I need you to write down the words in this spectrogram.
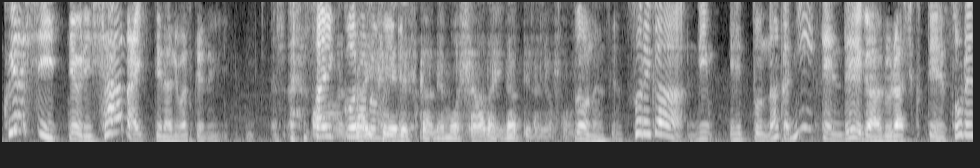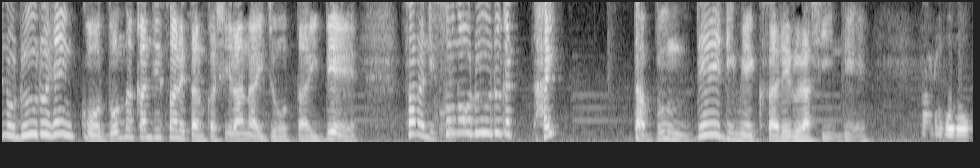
悔しいってよりしゃあないってなりますけどね。サイコロのまあナイス目ですからね。もうしゃあないなってなりますもん。ねそうなんですよ。それが、リえっと、なんか2.0があるらしくて、それのルール変更どんな感じにされたのか知らない状態で、さらにそのルールが入った分でリメイクされるらしいんで、なるほど。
